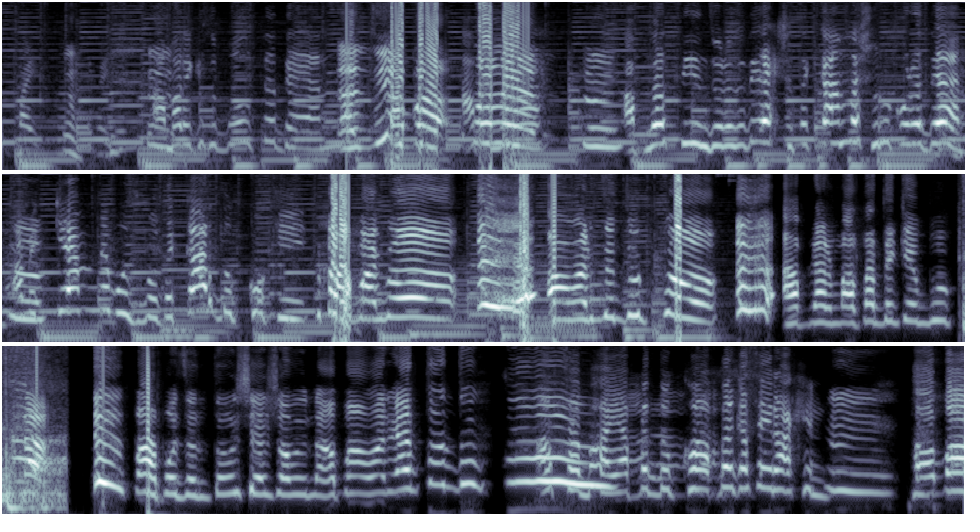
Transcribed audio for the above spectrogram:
আমারে আমার কিছু বলতে দেন আপনার তিনজনে যদি একসাথে কান্না শুরু করে দেন আমি কেমনে বুঝব যে কার দুঃখ কি? গো! আমার যে দুঃখ আপনার মাথা থেকে বুক না পা পর্যন্ত শেষ হবে না আমার এত দুঃখ। আচ্ছা ভাই আপনার দুঃখ আপনার কাছেই রাখেন। আপা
